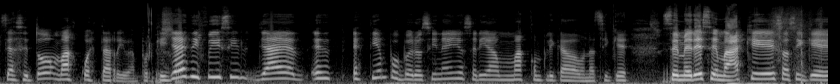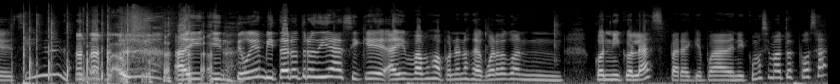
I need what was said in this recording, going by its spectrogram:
se hace todo más cuesta arriba. Porque ya es difícil, ya es, es, tiempo, pero sin ellos sería más complicado aún. Así que se merece más que eso, así que sí. ahí, y te voy a invitar otro día, así que ahí vamos a ponernos de acuerdo con, con Nicolás para que pueda venir. ¿Cómo se llama tu esposa?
